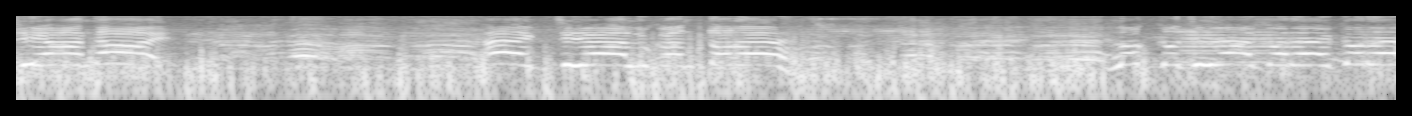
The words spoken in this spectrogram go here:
জিয়া নাই এক জিয়া লুকান্তরে! লক্ষ জিয়া করে করে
